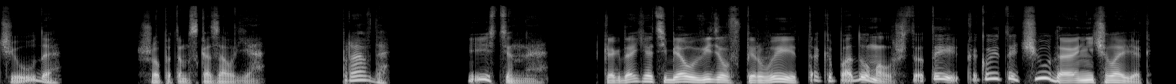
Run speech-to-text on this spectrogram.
чудо!» — шепотом сказал я. «Правда?» «Истинная. Когда я тебя увидел впервые, так и подумал, что ты какое-то чудо, а не человек,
